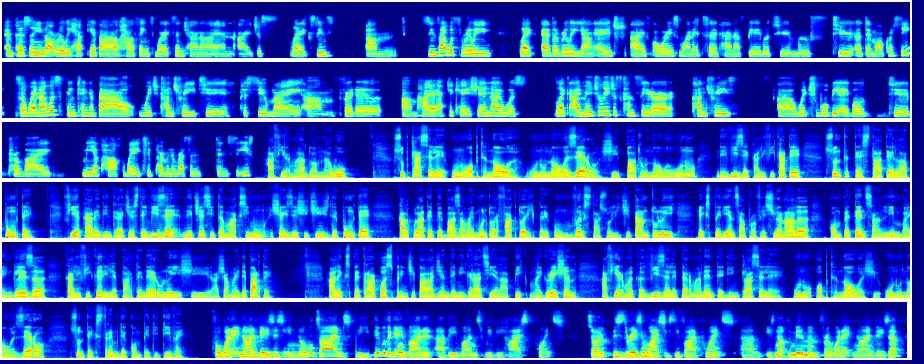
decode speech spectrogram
am personally not really happy about how things works in China and I just like since um since I was really like at a really young age, I've always wanted to kind of be able to move to a democracy. So when I was thinking about which country to pursue my um, further um, higher education, I was like, I majorly just consider countries uh, which will be able to provide me a pathway to permanent residency. Afirma doamna Wu. Subclasele 189, 190 și 491 de vize calificate sunt testate la puncte. Fiecare dintre aceste vize necesită maximum 65 de puncte, calculate pe baza mai multor factori precum vârsta solicitantului, experiența profesională, competența în limba engleză, calificările partenerului și așa mai departe. Alex Petracos, principal agent de migrație la Peak Migration, afirmă că vizele permanente din clasele 189 și 190 sunt extrem de competitive. For 189 visas in normal times, the people that get invited are the ones with the highest points. So this is the reason why 65 points um, is not the minimum for a 189 visa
